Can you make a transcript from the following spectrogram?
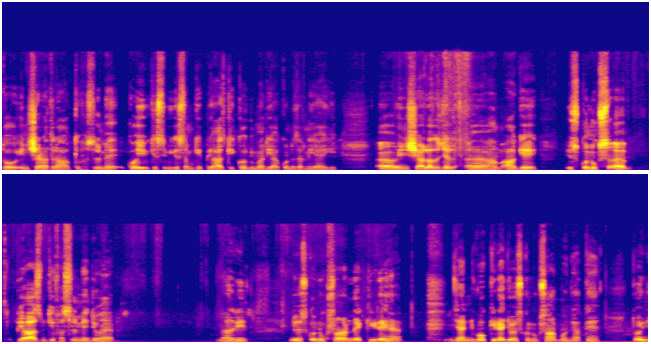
तो इन ताला आपकी फ़सल में कोई भी किसी भी किस्म की प्याज की कोई बीमारी आपको नज़र नहीं आएगी। इन तो जल हम आगे इसको नुकस प्याज की फ़सल में जो है नाजरी जो इसको नुकसानदेह कीड़े हैं या वो कीड़े जो इसको नुकसान पहुंचाते हैं तो इन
